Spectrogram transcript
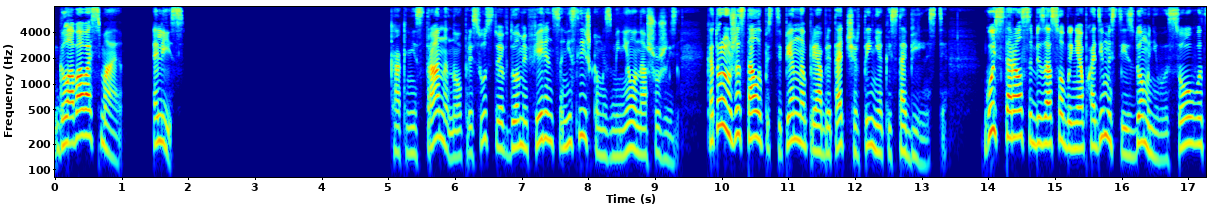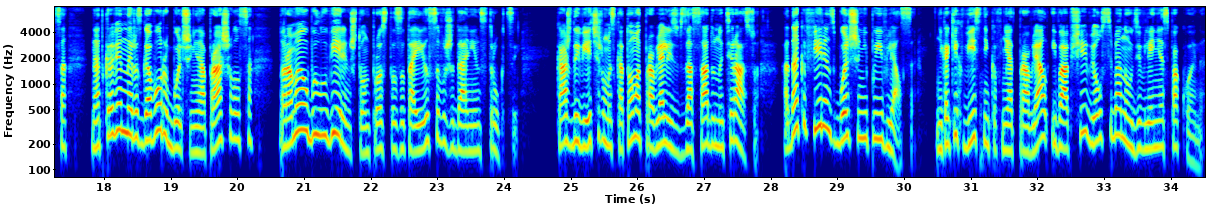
Глава восьмая. Лис. Как ни странно, но присутствие в доме Ференса не слишком изменило нашу жизнь, которая уже стала постепенно приобретать черты некой стабильности. Гость старался без особой необходимости из дома не высовываться, на откровенные разговоры больше не напрашивался, но Ромео был уверен, что он просто затаился в ожидании инструкций. Каждый вечер мы с котом отправлялись в засаду на террасу — Однако Ференс больше не появлялся, никаких вестников не отправлял и вообще вел себя на удивление спокойно.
